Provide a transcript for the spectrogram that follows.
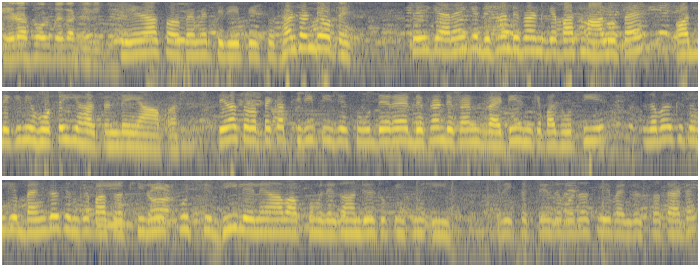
तेरह सौ रुपए का तेरह सौ रुपये में थ्री पीस सूट हर संडे होते हैं। तो ये कह रहे हैं कि डिफरेंट डिफरेंट के पास माल होता है और लेकिन ये होते ही हर संडे यहाँ पर। तेरह सौ रुपये का थ्री पीस ये सूट दे रहे हैं। डिफरेंट डिफरेंट वराइटीज़ इनके पास होती है। ज़बरदस्त किस्म के बैंगल्स इनके पास रखी हुई। कुछ भी ले लें आप, आपको मिलेगा हंड्रेड रुपीज़ में ईच देख सकते हैं, ज़बरदस्त ये बैंगल्स का सेट है।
